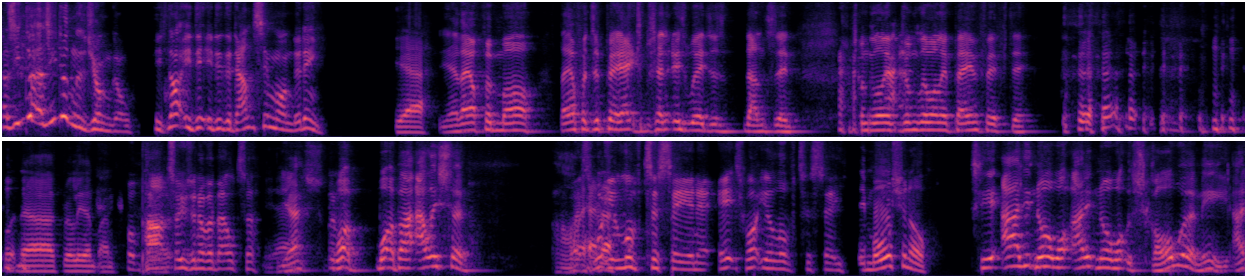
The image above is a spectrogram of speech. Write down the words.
Has he done? Has he done the jungle? He's not. He did, he did the dancing one, did he? Yeah, Yeah, they offered more. They offered to pay 80% of his wages dancing. Jungle, jungle only paying 50. but nah, brilliant man. But part two's another belter. Yes. What What about Alisson? Oh, it's what you love to see in it. It's what you love to see. Emotional. See, I didn't know what I didn't know what the score were. Me, I,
